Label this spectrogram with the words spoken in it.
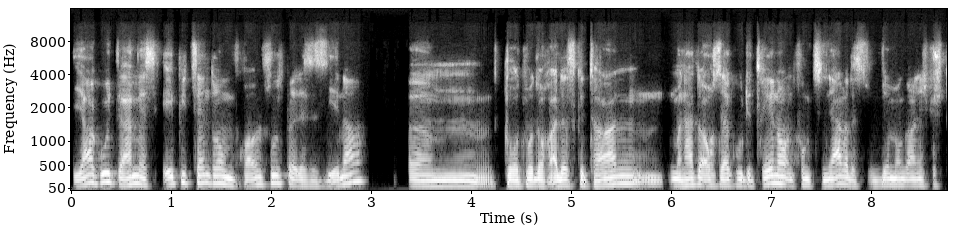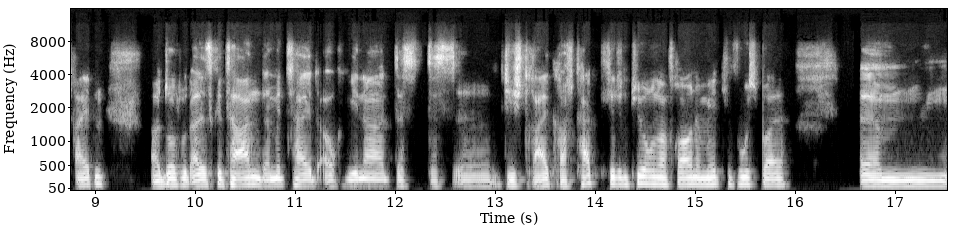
ja, gut, wir haben das Epizentrum Frauenfußball, das ist Jena. Ähm, dort wurde auch alles getan. Man hatte auch sehr gute Trainer und Funktionäre, das will man gar nicht bestreiten. Aber dort wird alles getan, damit halt auch Jena das, das, äh, die Strahlkraft hat für den Thüringer Frauen- und Mädchenfußball. Ähm,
